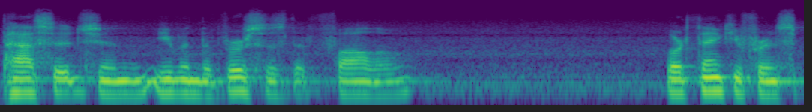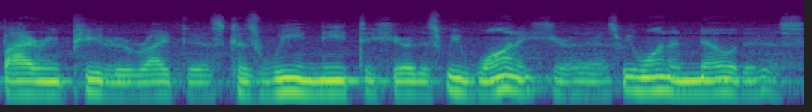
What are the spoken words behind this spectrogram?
passage and even the verses that follow. Lord, thank you for inspiring Peter to write this because we need to hear this. We want to hear this. We want to know this.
